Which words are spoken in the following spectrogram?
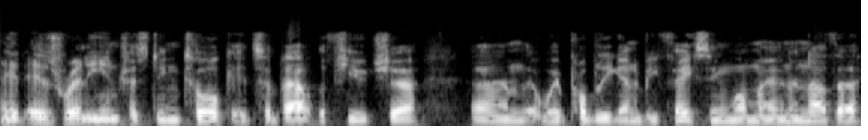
it is really interesting talk. It's about the future um, that we're probably going to be facing one way and another.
